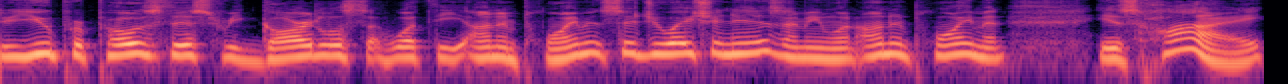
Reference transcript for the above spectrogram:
Do you propose this regardless of what the unemployment situation is? I mean, when unemployment is high,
